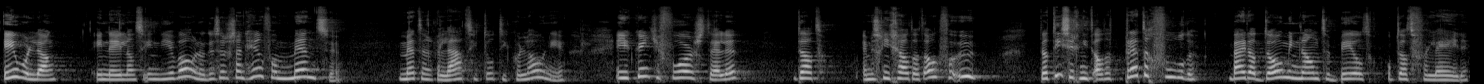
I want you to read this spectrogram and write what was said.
eeuwenlang, in Nederlands-Indië wonen. Dus er zijn heel veel mensen met een relatie tot die koloniën. En je kunt je voorstellen dat, en misschien geldt dat ook voor u, dat die zich niet altijd prettig voelden bij dat dominante beeld op dat verleden.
